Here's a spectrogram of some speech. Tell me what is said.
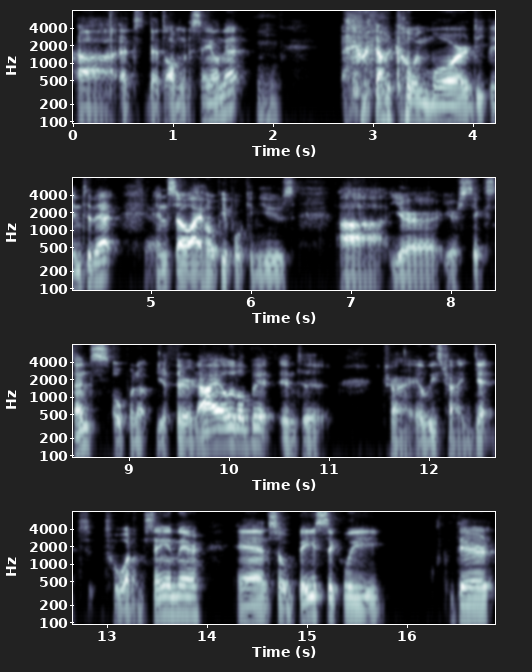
Uh, that's that's all I'm going to say on that, mm-hmm. without going more deep into that. Yeah. And so I hope people can use uh, your your sixth sense, open up your third eye a little bit, and to try at least try and get to what I'm saying there. And so basically, there,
